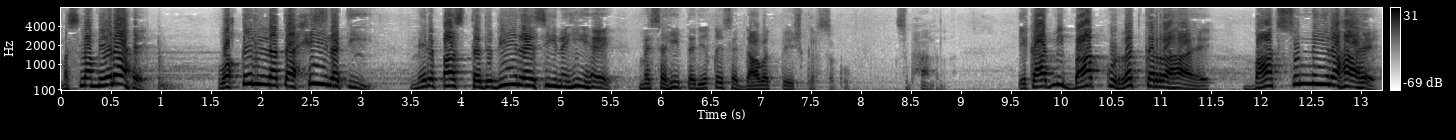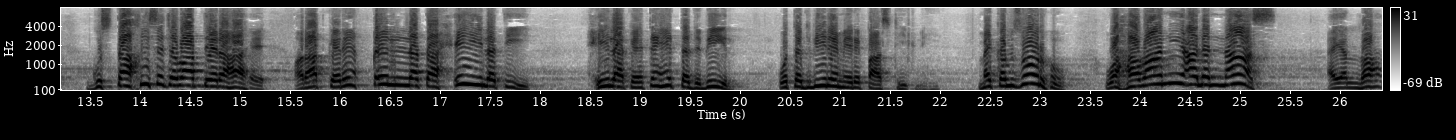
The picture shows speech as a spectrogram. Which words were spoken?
مسئلہ میرا ہے۔ وقلت حیلتی میرے پاس تدبیر ایسی نہیں ہے، میں صحیح طریقے سے دعوت پیش کر سکوں۔ سبحان اللہ۔ ایک آدمی بات کو رد کر رہا ہے، بات سن نہیں رہا ہے، گستاخی سے جواب دے رہا ہے اور آپ کہہ رہے ہیں، قلت حیلتی۔ ہیلا کہتے ہیں تدبیر۔ وہ تدبیریں میرے پاس ٹھیک نہیں۔ میں کمزور ہوں۔ وہ حوانی الناس۔ اے اللہ،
